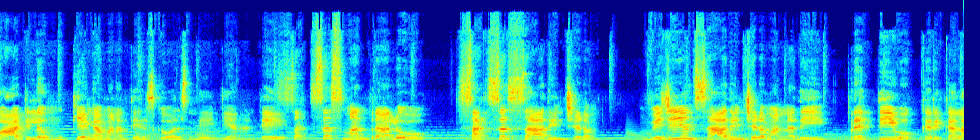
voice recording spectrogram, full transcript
వాటిలో ముఖ్యంగా మనం తెలుసుకోవాల్సింది ఏంటి అని అంటే సక్సెస్ మంత్రాలో సక్సెస్ సాధించడం విజయం సాధించడం అన్నది ప్రతి ఒక్కరి కళ.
